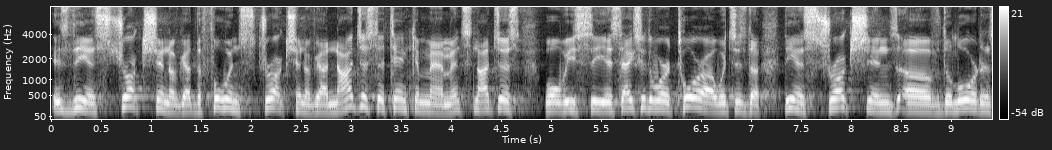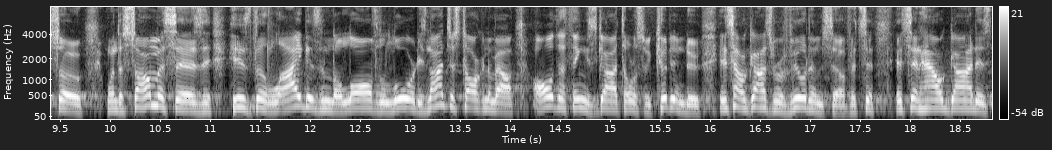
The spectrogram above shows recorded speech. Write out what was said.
is the instruction of God, the full instruction of God, not just the Ten Commandments, not just what we see. It's actually the word Torah, which is the, the instructions of the Lord. And so when the psalmist says his delight is in the law of the Lord, he's not just talking about all the things God told us we couldn't do. It's how God's revealed himself. It's in, it's in how God is,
